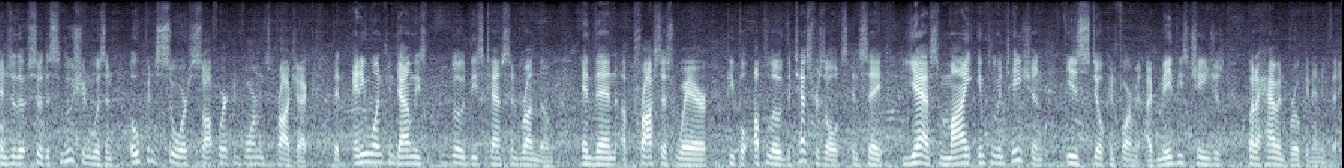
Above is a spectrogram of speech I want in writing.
And so the, so the solution was an open source software conformance project that anyone can download these tests and run them, and then a process where people upload the test results and say, yes, my implementation is still conformant. I've made these changes, but I haven't broken anything.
